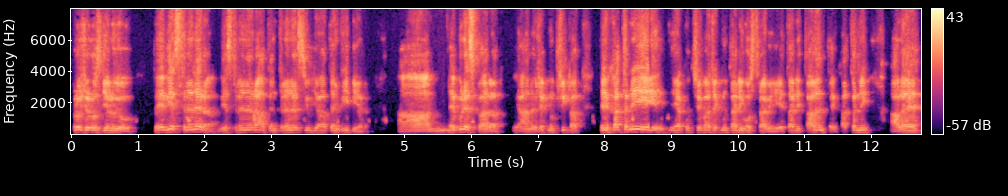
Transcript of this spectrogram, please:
proč rozdělují? To je věc trenéra, věc trenéra a ten trenér si udělá ten výběr a nebude skládat. Já neřeknu příklad. Ten Chatrny je, jako třeba řeknu tady v Ostravě, je tady talent ten Chatrny, ale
